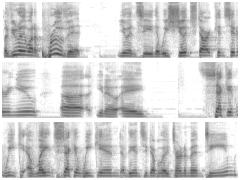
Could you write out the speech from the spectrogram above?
But if you really want to prove it, UNC, that we should start considering you, uh, you know, a second week, a late second weekend of the NCAA tournament team.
